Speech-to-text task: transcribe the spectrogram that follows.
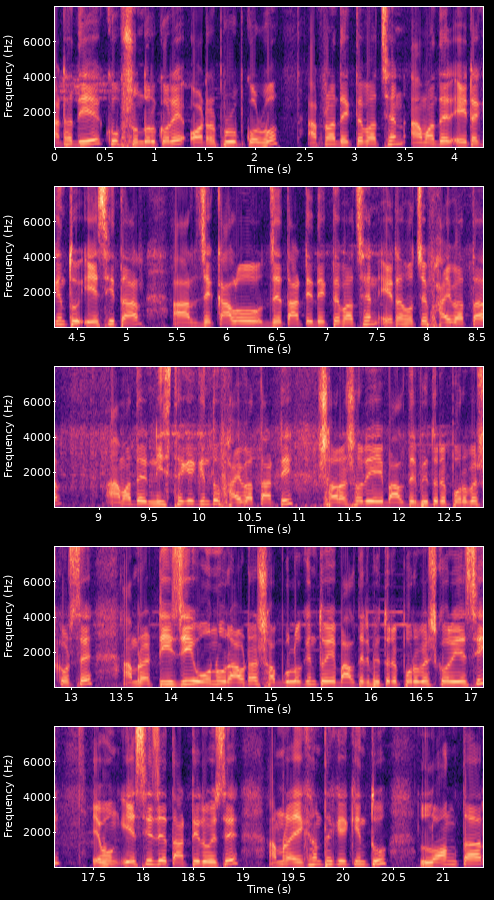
আঠা দিয়ে খুব সুন্দর করে ওয়াটার প্রুফ করব। আপনারা দেখতে পাচ্ছেন আমাদের এটা কিন্তু এসি তার, আর যে কালো যে তারটি দেখতে পাচ্ছেন, এটা হচ্ছে ফাইবার তার। আমাদের নিচ থেকে কিন্তু ফাইবার তারটি সরাসরি এই বালতির ভিতরে প্রবেশ করছে। আমরা টিজি অনু রাউটার সবগুলো কিন্তু এই বালতির ভিতরে প্রবেশ করিয়েছি এবং এসি যে তারটি রয়েছে, আমরা এখান থেকে কিন্তু লং তার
